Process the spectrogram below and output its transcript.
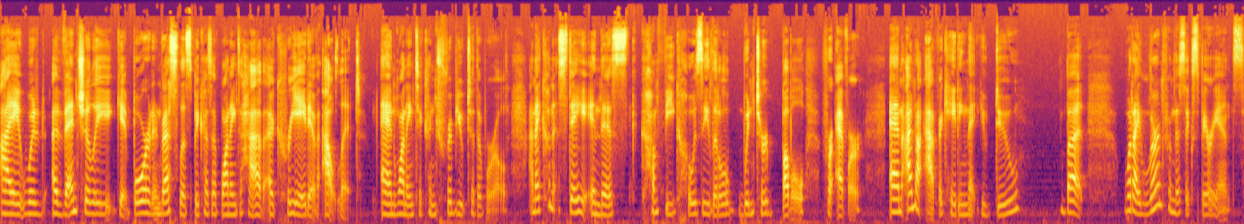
I would eventually get bored and restless because of wanting to have a creative outlet and wanting to contribute to the world. And I couldn't stay in this comfy, cozy little winter bubble forever. And I'm not advocating that you do, but what I learned from this experience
